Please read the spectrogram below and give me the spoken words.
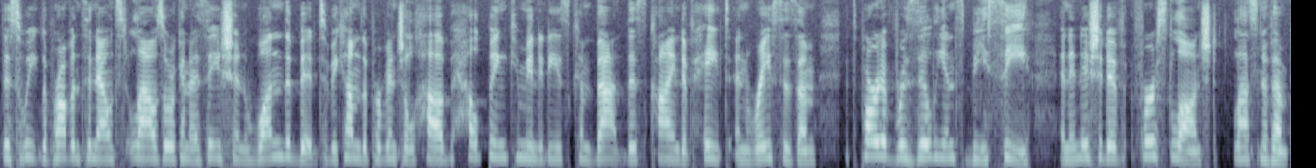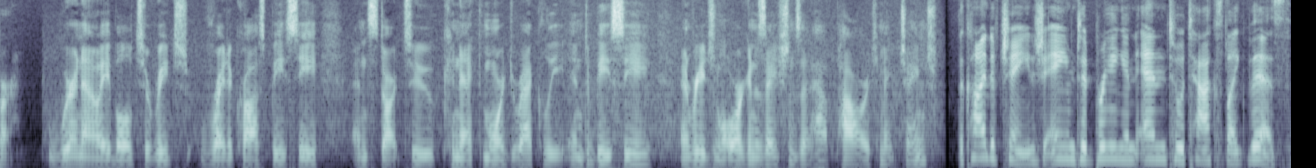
This week, the province announced Lau's organization won the bid to become the provincial hub helping communities combat this kind of hate and racism. It's part of Resilience BC, an initiative first launched last November we're now able to reach right across BC and start to connect more directly into BC and regional organizations that have power to make change. The kind of change aimed at bringing an end to attacks like this.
